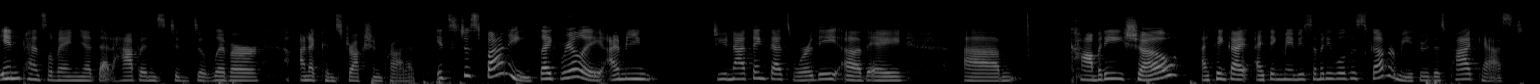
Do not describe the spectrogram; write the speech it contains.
in Pennsylvania that happens to deliver on a construction product. It's just funny. Like, really, I mean, do you not think that's worthy of a um, comedy show? I think I, I think maybe somebody will discover me through this podcast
